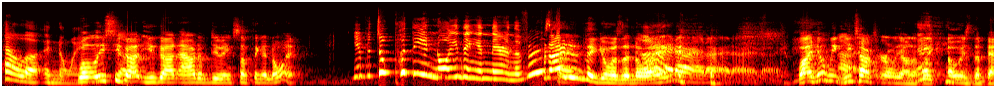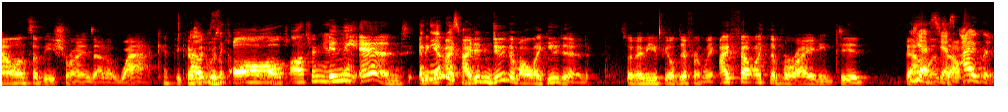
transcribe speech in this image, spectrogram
hella annoying. Well, at least you got you got out of doing something annoying. Yeah, but don't put the annoying thing in there in the first. But I didn't think it was annoying. All right, all right, all right, all right, all right. Well, I know we, we talked early on of like, oh, is the balance of these shrines out of whack because Oh, it was like all, all? In the Yeah. end, and the again, I, I didn't do them all like you did, so maybe you feel differently. I felt like the variety did balance Yes, yes, out. I agree.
